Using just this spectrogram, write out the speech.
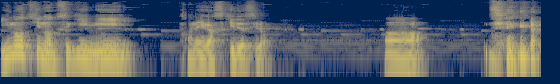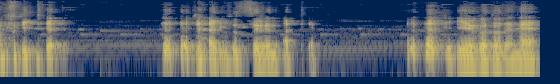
命の次に、金が好きですよ。ああ。全アプリで、ライブするなって。いうことでね。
